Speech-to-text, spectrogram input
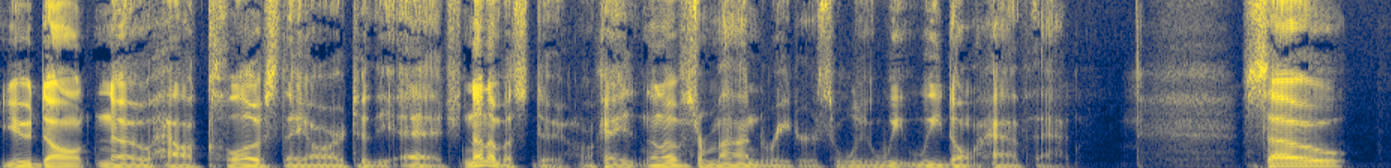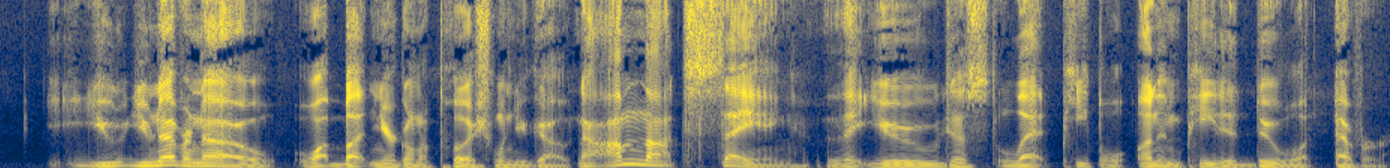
you don't know how close they are to the edge. None of us do. Okay. None of us are mind readers. We, we, we don't have that. So you, you never know what button you're going to push when you go. Now, I'm not saying that you just let people unimpeded do whatever.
